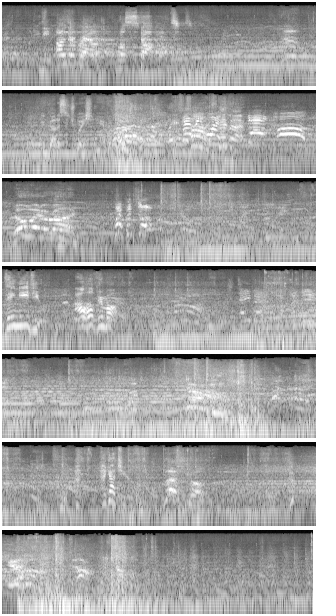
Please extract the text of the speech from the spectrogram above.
The underground will stop it. We've got a situation here. Everyone, stay calm! Nowhere to run! Weapons up! They need you. I'll help your mom. I got you. Let's go!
